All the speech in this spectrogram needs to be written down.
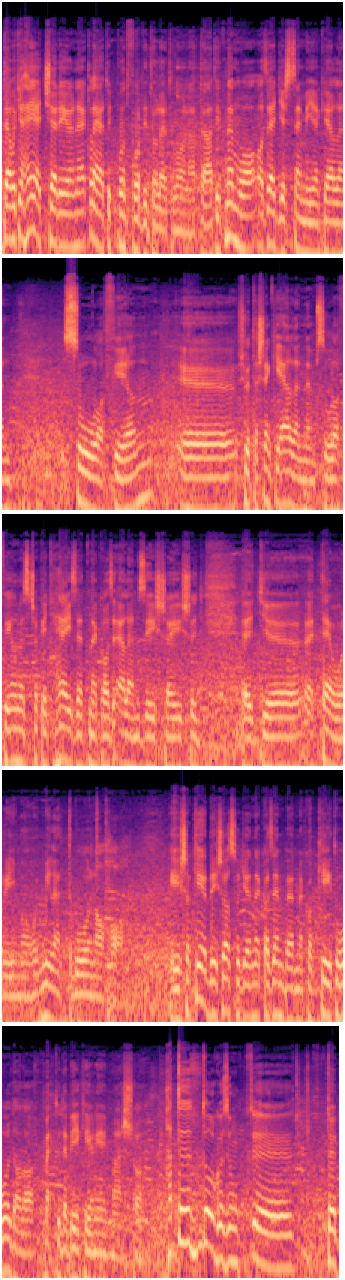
de hogyha helyet cserélnek, lehet, hogy pont fordítva lett volna. Tehát itt nem az egyes személyek ellen szól a film, sőt, senki ellen nem szól a film, ez csak egy helyzetnek az elemzése és egy, egy, egy teoréma, hogy mi lett volna, ha. És a kérdés az, hogy ennek az embernek a két oldala meg tud-e békélni egymással. Hát dolgozunk több,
